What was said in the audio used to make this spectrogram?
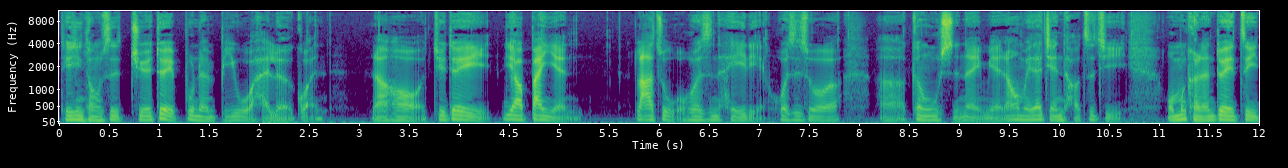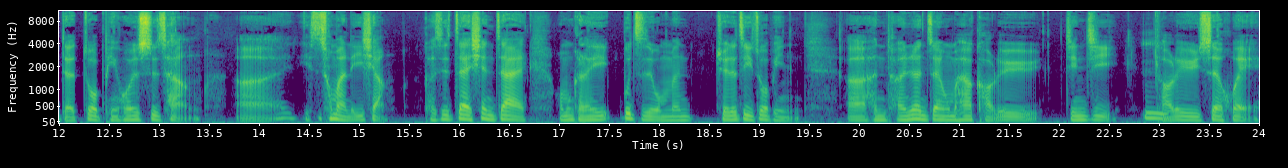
提醒同事绝对不能比我还乐观，然后绝对要扮演拉住我，或者是黑脸，或者是说呃更务实那一面。然后我们也在检讨自己，我们可能对自己的作品或者市场，呃，也是充满理想。可是，在现在，我们可能不止我们觉得自己作品，呃，很很认真，我们还要考虑经济，考虑社会，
